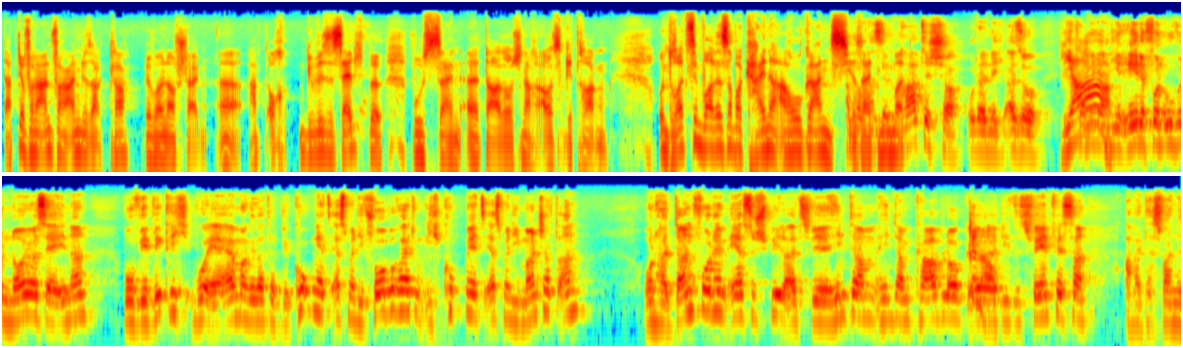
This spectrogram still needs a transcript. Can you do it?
Da habt ihr von Anfang an gesagt, klar, wir wollen aufsteigen. Äh, habt auch ein gewisses Selbstbewusstsein Selbstbewusstsein äh, dadurch nach außen getragen. Und trotzdem war das aber keine Arroganz. Aber Ihr seid sympathischer, oder nicht? Also, ich ja. kann mich an die Rede von Uwe Neuers erinnern, wo wir wirklich, wo er immer gesagt hat, wir gucken jetzt erstmal die Vorbereitung, ich gucke mir jetzt erstmal die Mannschaft an und hat dann vor dem ersten Spiel, als wir hinterm, hinterm K-Block genau. äh, dieses Fanfest haben, aber das war eine,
